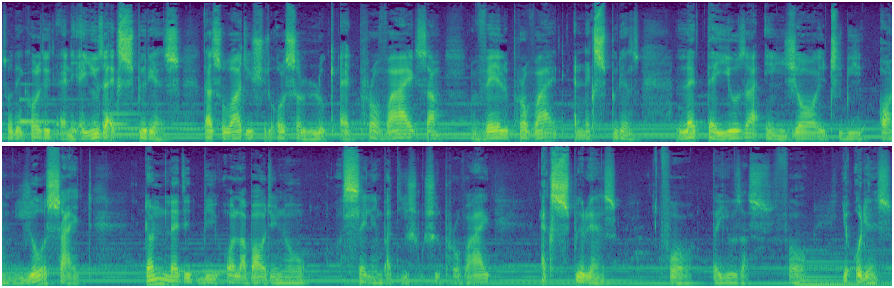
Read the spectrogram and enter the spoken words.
So they called it an, a user experience. That's what you should also look at. Provide some value provide an experience. Let the user enjoy to be on your site don't let it be all about you know selling but you should provide experience for the users for your audience.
